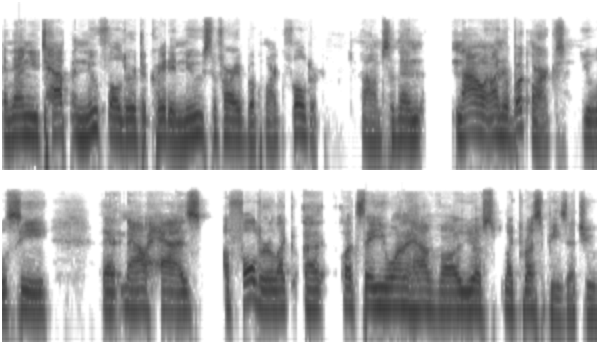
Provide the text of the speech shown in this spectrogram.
and then you tap a new folder to create a new Safari bookmark folder. Um, so then now under bookmarks, you will see that now has a folder like uh, let's say you want to have uh, you have like recipes that you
